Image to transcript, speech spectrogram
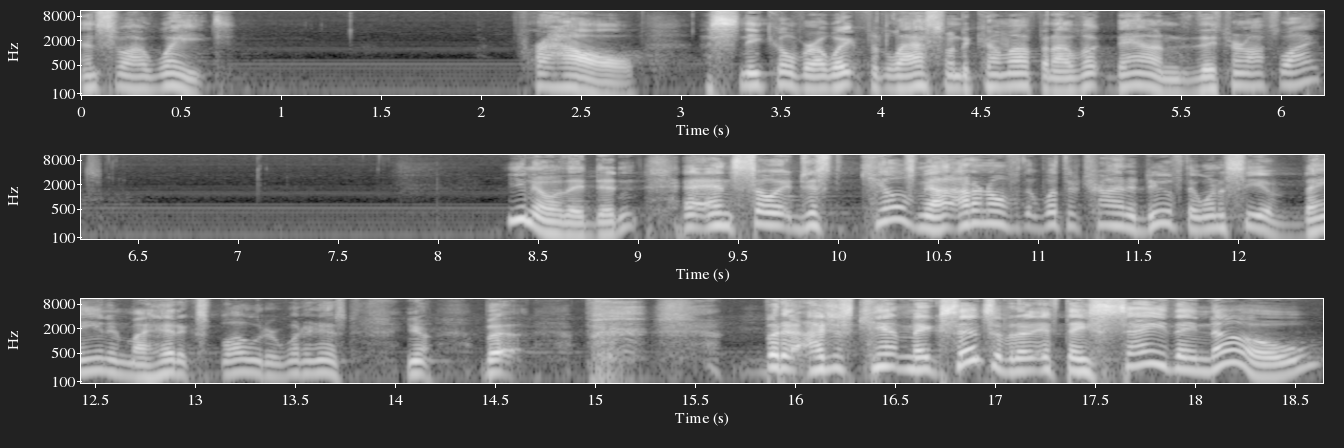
And so I wait. Prowl. I sneak over. I wait for the last one to come up and I look down. Did they turn off lights? You know they didn't. And so it just kills me. I don't know what they're trying to do, if they want to see a vein in my head explode or what it is. You know, but, but I just can't make sense of it. If they say they know,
